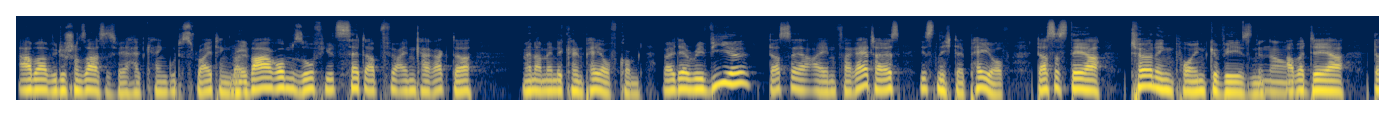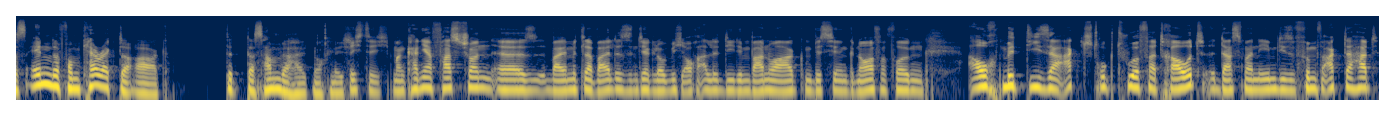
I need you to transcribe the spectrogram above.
Aber wie du schon sagst, es wäre halt kein gutes Writing, weil Nee. warum so viel Setup für einen Charakter, wenn am Ende kein Payoff kommt? Weil der Reveal, dass er ein Verräter ist, ist nicht der Payoff. Das ist der Turning Point gewesen. Genau. Aber der, das Ende vom Character Arc, das haben wir halt noch nicht. Richtig. Man kann ja fast schon, äh, weil mittlerweile sind ja, glaube ich, auch alle, die den Wano-Arc ein bisschen genauer verfolgen, auch mit dieser Aktstruktur vertraut, dass man eben diese fünf Akte hat.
